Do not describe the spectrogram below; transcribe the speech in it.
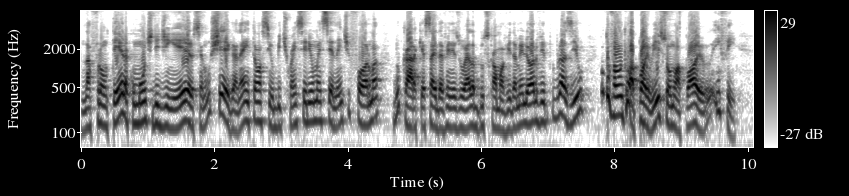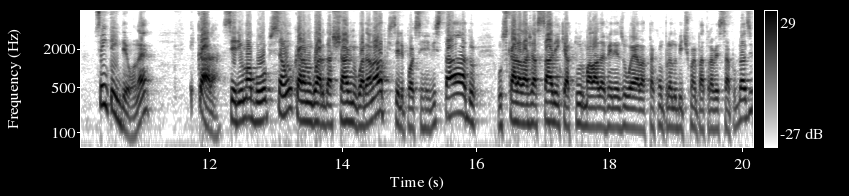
na, fronteira com um monte de dinheiro? Você não chega, né? Então, assim, o Bitcoin seria uma excelente forma do cara que quer sair da Venezuela, buscar uma vida melhor, vir pro Brasil. Não tô falando que eu apoio isso ou não apoio, enfim. Você entendeu, né? E, cara, seria uma boa opção. O cara não guarda a chave, não guarda nada, porque se ele pode ser revistado. Os caras lá já sabem que a turma lá da Venezuela tá comprando Bitcoin para atravessar pro Brasil.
